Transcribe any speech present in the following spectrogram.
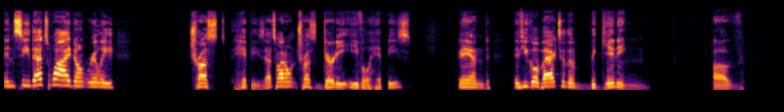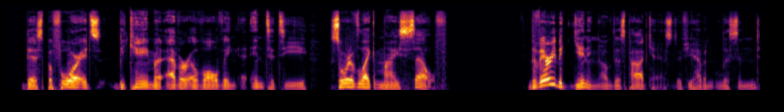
And see, that's why I don't really trust hippies. That's why I don't trust dirty, evil hippies. And if you go back to the beginning of this, before it's became an ever evolving entity, sort of like myself, the very beginning of this podcast, if you haven't listened,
